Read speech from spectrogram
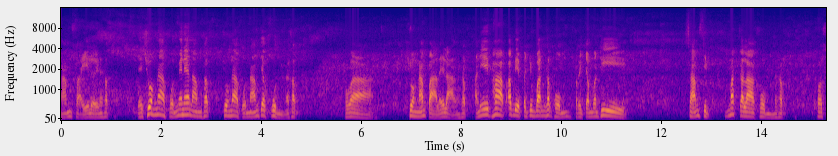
น้ำใสเลยนะครับ แต่ช่วงหน้าฝนไม่แนะนำครับ ช่วงหน้าฝนน้ำจะขุ่นนะครับ เพราะว่าช่วงน้ำป่าไหลหลากนะครับ อันนี้ภาพอัปเดตปัจจุบันครับผมประจำวันที่ 30 มกราคมนะครับ พศ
